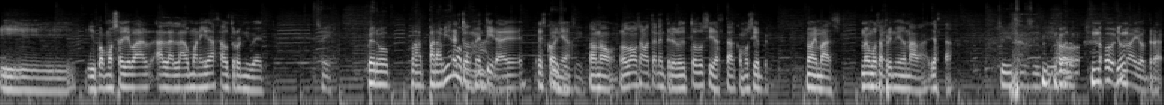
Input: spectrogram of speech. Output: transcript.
y, y vamos a llevar a la, la humanidad a otro nivel. Sí. Pero pa- para bien o Esto para es mal? mentira, ¿eh? Es coña. sí, sí. No, no, nos vamos a matar entre los de todos y ya está, como siempre. No hay más. No hemos aprendido nada, ya está. Sí, sí, sí. sí. No, Bueno, no, yo- no hay otra.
